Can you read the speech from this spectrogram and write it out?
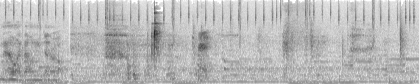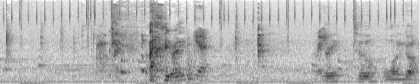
Nah, I don't like that one in general. Alright. you ready? Yeah. Ready? Three, two, one, go.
